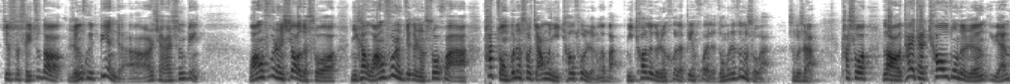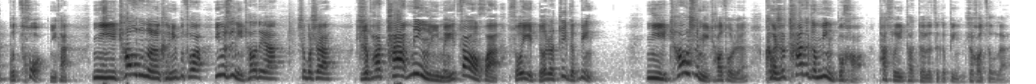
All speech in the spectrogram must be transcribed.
就是谁知道人会变的啊，而且还生病。王夫人笑着说：“你看王夫人这个人说话啊，她总不能说贾母你挑错人了吧？你挑了个人后来变坏了，总不能这么说吧？是不是？”她说：“老太太挑中的人缘不错，你看你挑中的人肯定不错啊，因为是你挑的呀，是不是？只怕他命里没造化，所以得了这个病。你挑是没挑错人，可是他这个命不好，他所以他得了这个病，只好走了。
